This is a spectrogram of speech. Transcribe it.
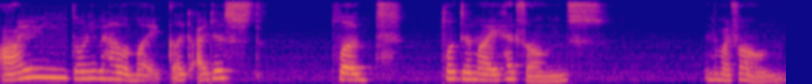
I don't even have a mic. Like I just plugged plugged in my headphones into my phone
